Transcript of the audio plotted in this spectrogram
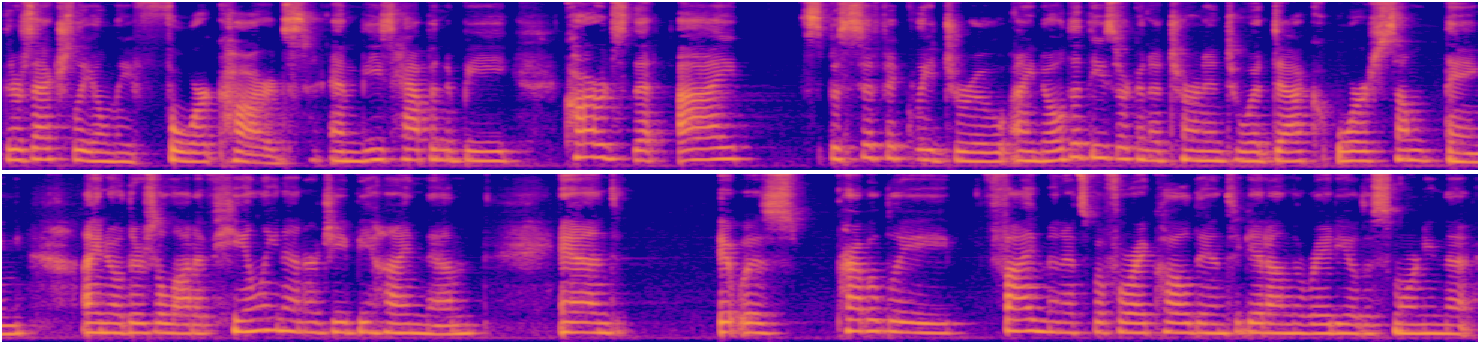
there's actually only four cards, and these happen to be cards that I specifically drew. I know that these are going to turn into a deck or something. I know there's a lot of healing energy behind them. And it was probably five minutes before I called in to get on the radio this morning that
